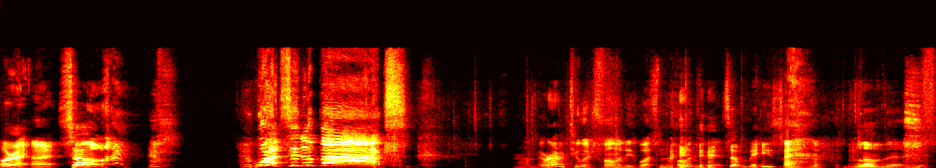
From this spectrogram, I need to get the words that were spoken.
All right. All right. So, what's in the box? Oh, we're having too much fun with these watching the box. it's amazing. Love this.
